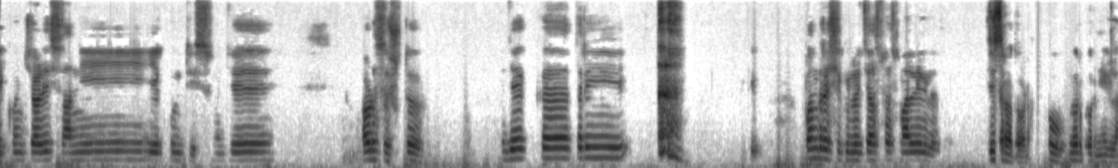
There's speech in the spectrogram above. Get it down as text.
एकोणचाळीस आणि एकोणतीस म्हणजे अडुसष्ट. म्हणजे एक तरी पंधराशे किलोच्या आसपास माल निघला. तिसरा तोडा. हो. भरपूर निघला.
